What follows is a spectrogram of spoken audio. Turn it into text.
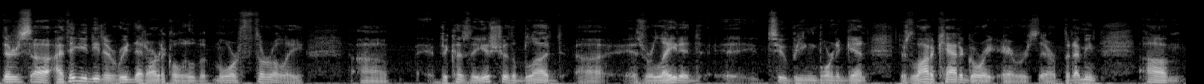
There's, uh, I think you need to read that article a little bit more thoroughly, uh, because the issue of the blood uh, is related uh, to being born again. There's a lot of category errors there, but I mean, um,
